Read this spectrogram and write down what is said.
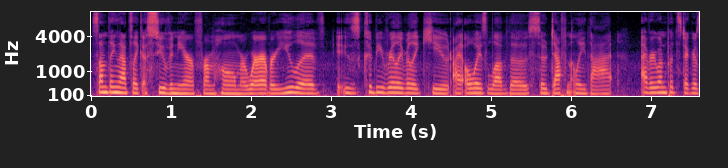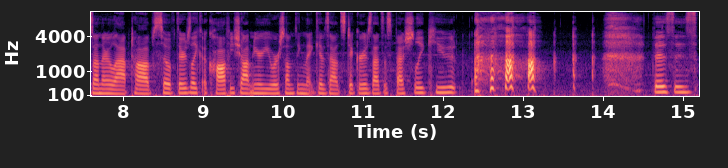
something that's like a souvenir from home or wherever you live is could be really really cute. I always love those. So definitely that. Everyone puts stickers on their laptops. So if there's like a coffee shop near you or something that gives out stickers, that's especially cute. this is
